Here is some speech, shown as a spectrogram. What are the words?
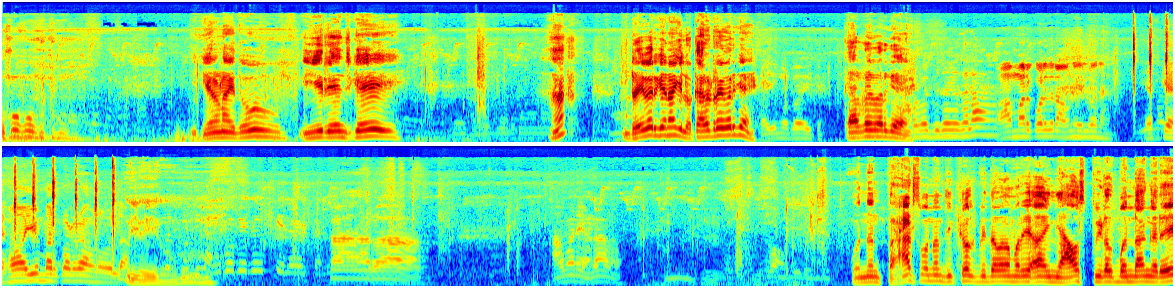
ಓಹೋ. ಏನಣ್ಣ ಇದು? ಈ ರೇಂಜ್ಗೆ ಹಾಂ? ಡ್ರೈವರ್ಗೆ ಏನಾಗಿಲ್ಲ? ಕಾರ್ ಡ್ರೈವರ್ಗೆ ಕಾರ್ ಡ್ರೈವರ್ಗೆ ಬಿದ್ದೋಗದಲ್ಲ ಆ ಮರ ಅವನು ಇಲ್ವನ? ಅದಕ್ಕೆ ಹಾಂ ಈ ಮಾರ್ಕೊಂಡ್ರೆ ಅವನು ಅಲ್ಲ. ಅಯ್ಯೋ ಒಂದೊಂದು ಪ್ಯಾಟ್ಸ್ ಒಂದೊಂದು ದಿಕ್ಕಲ್ಲಿ ಬಿದ್ದಾವಲ್ಲ ಮರಿ ಇನ್ನು ಯಾವ ಸ್ಪೀಡಲ್ಲಿ ಬಂದಂಗಾರೆ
